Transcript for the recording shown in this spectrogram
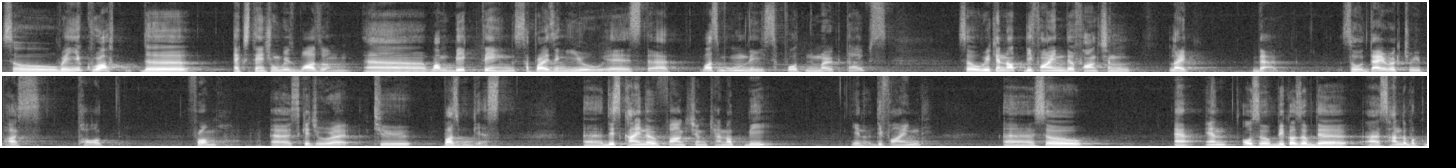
So when you craft the extension with WASM, uh, one big thing surprising you is that WASM only support numeric types. So we cannot define the function like that. So directory pass pod from uh, scheduler to WASM guest. Uh, this kind of function cannot be you know, defined. Uh, so, uh, and also because of the uh, sandbox,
